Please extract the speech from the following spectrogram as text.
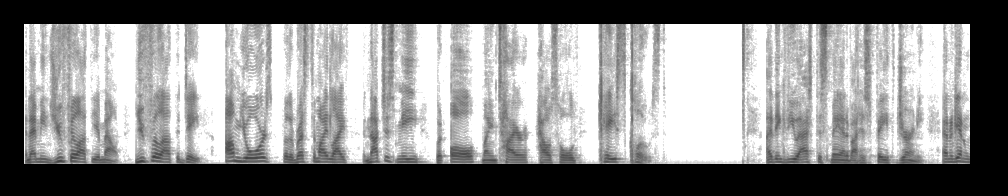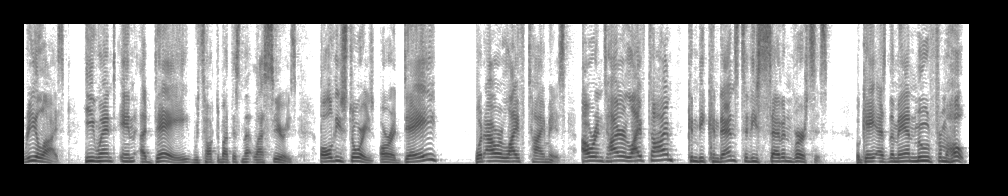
And that means you fill out the amount, you fill out the date. I'm yours for the rest of my life, and not just me, but all my entire household. Case closed. I think if you ask this man about his faith journey, and again, realize he went in a day, we talked about this in that last series. All these stories are a day what our lifetime is. Our entire lifetime can be condensed to these seven verses, okay? As the man moved from hope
